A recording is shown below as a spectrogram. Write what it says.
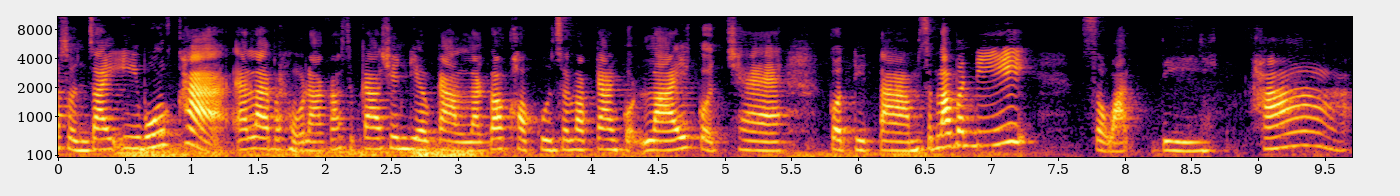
99สนใจอีบุ๊กค่ะ แอดไลน์ปัทโหรา99 เช่นเดียวกัน แล้วก็ขอบคุณสำหรับการกดไลค์ กดแชร์ กดติดตามสำหรับวันนี้ สวัสดีค่ะ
